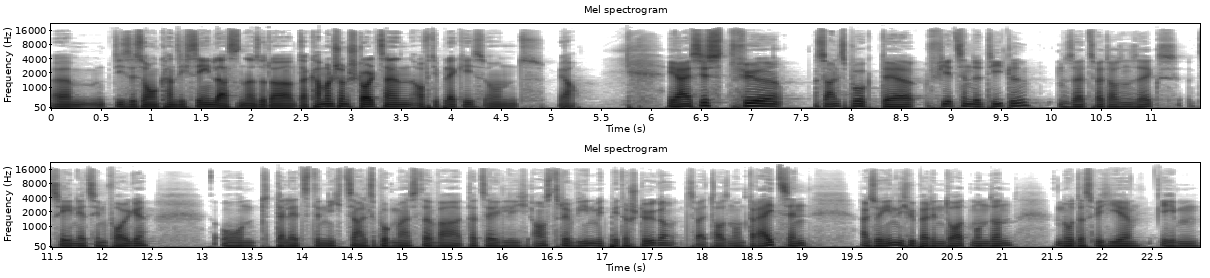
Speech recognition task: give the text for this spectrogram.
Ähm, die Saison kann sich sehen lassen. Also da, da kann man schon stolz sein auf die Blackies und ja. Ja, es ist für Salzburg der 14. Titel seit 2006, 10 jetzt in Folge. Und der letzte Nicht-Salzburg-Meister war tatsächlich Austria Wien mit Peter Stöger 2013. Also ähnlich wie bei den Dortmundern, nur dass wir hier eben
